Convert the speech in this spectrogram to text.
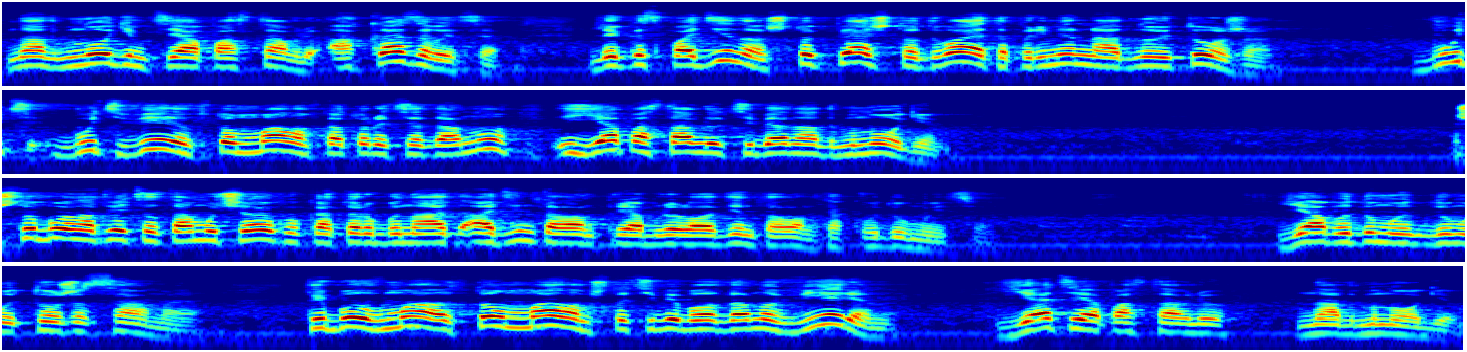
над многим тебя поставлю. Оказывается, для господина что пять, что два, это примерно одно и то же – Будь, будь верен в том малом, в который тебе дано, и я поставлю тебя над многим. Что бы он ответил тому человеку, который бы на один талант приобрел один талант, как вы думаете? Я бы думаю, думаю то же самое. Ты был в, мал, в том малом, что тебе было дано, верен, я тебя поставлю над многим.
